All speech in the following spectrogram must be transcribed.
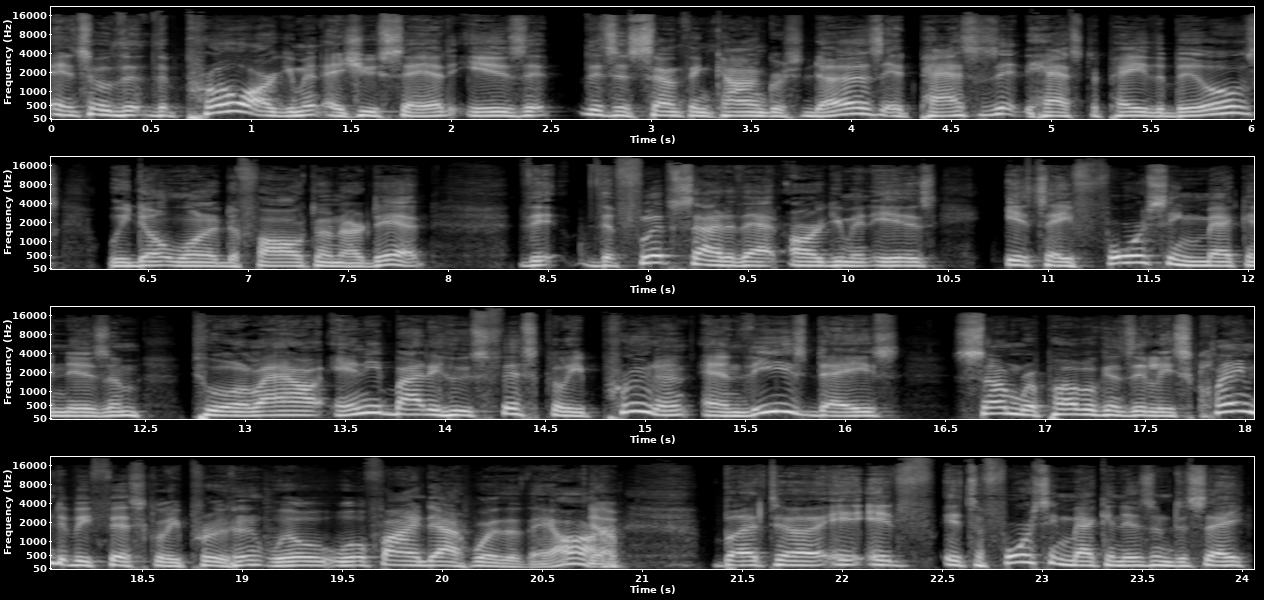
and so the, the pro argument, as you said, is that this is something Congress does. It passes it. It has to pay the bills. We don't want to default on our debt. The the flip side of that argument is it's a forcing mechanism to allow anybody who's fiscally prudent, and these days some Republicans at least claim to be fiscally prudent. We'll we'll find out whether they are. Yep. But uh, it, it, it's a forcing mechanism to say,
